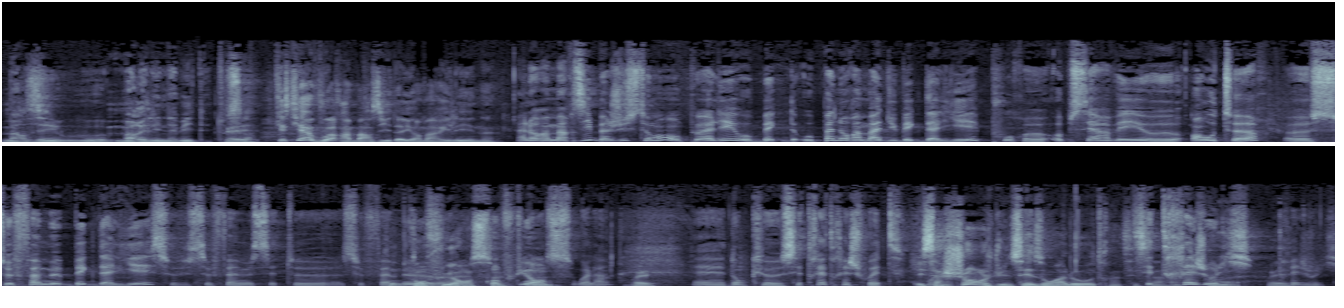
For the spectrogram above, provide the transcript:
Marzy où Marilyn habite et tout Ouais. ça. Qu'est-ce qu'il y a à voir à Marzy d'ailleurs, Marilyn? Alors à Marzy, ben justement, on peut aller au, bec, au panorama du bec d'Allier pour euh, observer euh, en hauteur euh, ce fameux bec d'Allier, ce, ce fameux, cette, euh, ce fameux euh, confluence. confluence, voilà. Ouais. Et donc euh, c'est très très chouette. Et ça Voilà. change d'une saison à l'autre. C'est ça? très joli, Ouais, ouais. très joli.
